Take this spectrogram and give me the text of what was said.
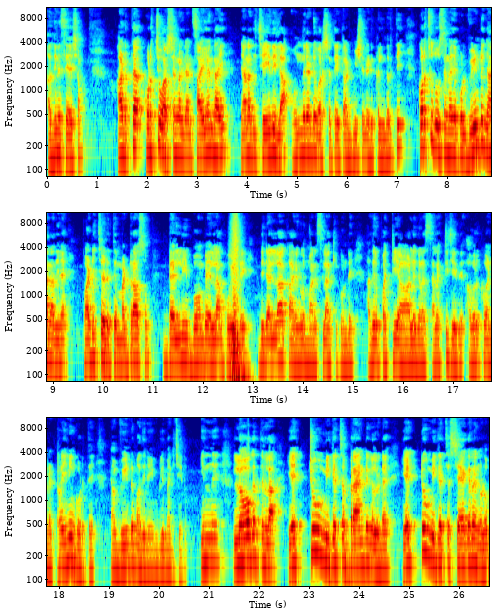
അതിനുശേഷം അടുത്ത കുറച്ച് വർഷങ്ങൾ ഞാൻ സൈലന്റായി ഞാനത് ചെയ്തില്ല. ഒന്ന് രണ്ട് വർഷത്തേക്ക് അഡ്മിഷൻ എടുക്കൽ നിർത്തി. കുറച്ച് ദിവസം കഴിഞ്ഞപ്പോൾ വീണ്ടും ഞാൻ അതിനെ പഠിച്ചെടുത്ത് മദ്രാസും ഡൽഹി ബോംബെ എല്ലാം പോയിട്ട് ഇതിന്റെ എല്ലാ കാര്യങ്ങളും മനസ്സിലാക്കിക്കൊണ്ട് അതിന് പറ്റിയ ആളുകളെ സെലക്ട് ചെയ്ത് അവർക്ക് വേണ്ട ട്രെയിനിങ് കൊടുത്ത് ഞാൻ വീണ്ടും അതിനെ ഇംപ്ലിമെന്റ് ചെയ്തു. ഇന്ന് ലോകത്തുള്ള ഏറ്റവും മികച്ച ബ്രാൻഡുകളുടെ ഏറ്റവും മികച്ച ശേഖരങ്ങളും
